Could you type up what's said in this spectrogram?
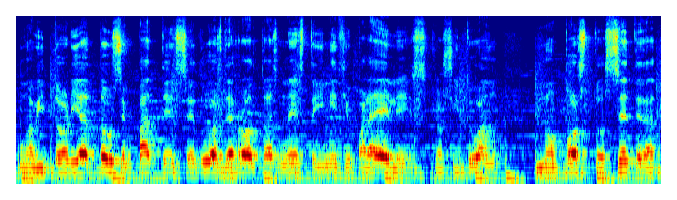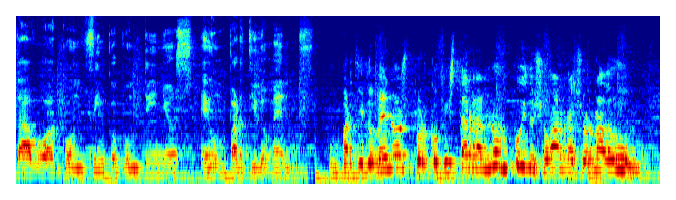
Unha vitoria, dous empates e dúas derrotas neste inicio para eles, que os sitúan no posto 7 da táboa con 5 puntiños e un partido menos. Un partido menos porque o Fisterra non puido xogar na xornada 1,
